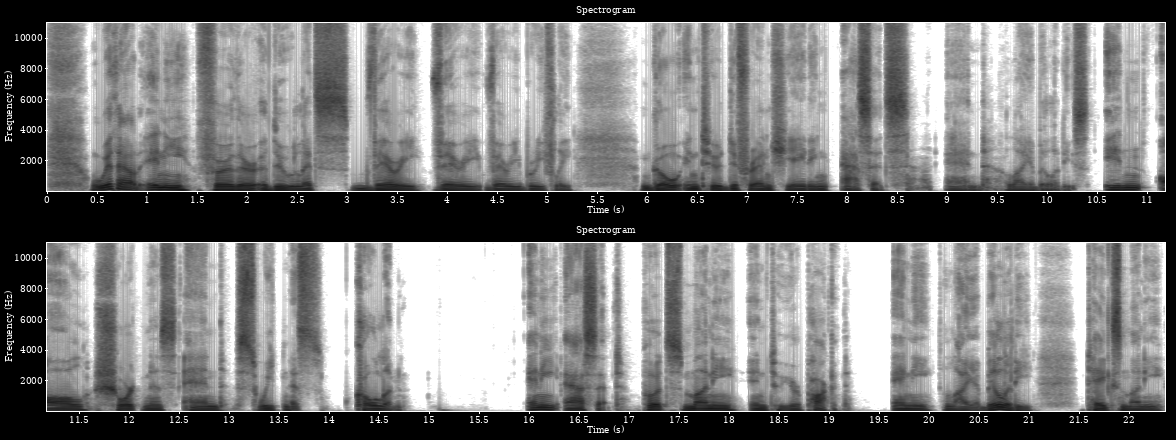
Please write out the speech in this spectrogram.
So without any further ado, let's very, very, very briefly go into differentiating assets and liabilities in all shortness and sweetness. Colon. Any asset puts money into your pocket. Any liability takes money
